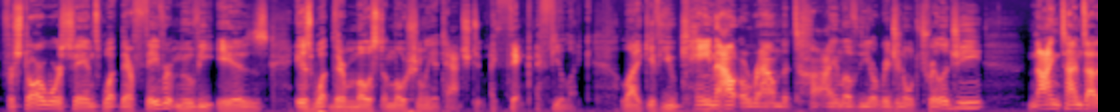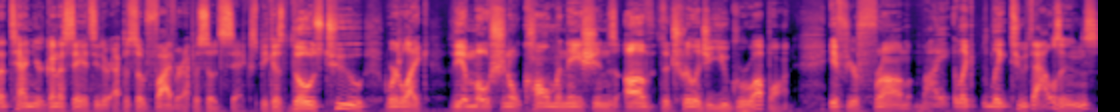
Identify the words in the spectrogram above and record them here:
for Star Wars fans, what their favorite movie is, is what they're most emotionally attached to. I think, I feel like. Like, if you came out around the time of the original trilogy, nine times out of ten, you're going to say it's either episode five or episode six because those two were like the emotional culminations of the trilogy you grew up on. If you're from my like late 2000s,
